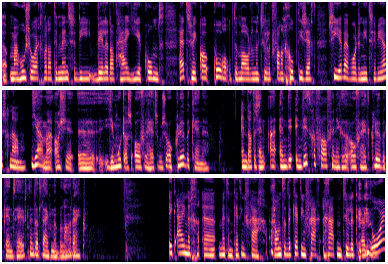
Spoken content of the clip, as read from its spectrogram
uh, maar hoe zorgen we dat de mensen die willen dat hij hier komt. Het is weer koren op de molen natuurlijk van een groep die zegt: zie je, wij worden niet serieus genomen. Ja, maar als je, uh, je moet als overheid soms ook kleur bekennen. En, dat is... en, en in dit geval vind ik dat de overheid kleur bekend heeft. En dat lijkt me belangrijk. Ik eindig uh, met een kettingvraag. Want de kettingvraag gaat natuurlijk uh, door.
